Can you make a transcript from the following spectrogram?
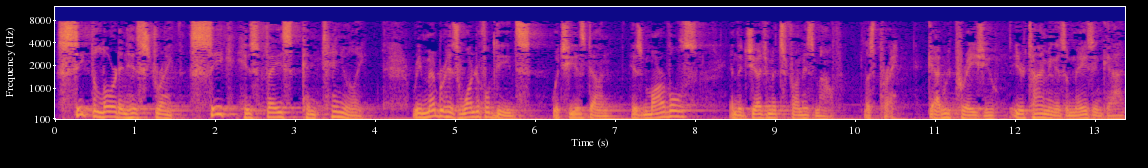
Seek the Lord in his strength. Seek his face continually. Remember his wonderful deeds, which he has done, his marvels and the judgments from his mouth. Let's pray. God, we praise you. Your timing is amazing, God.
